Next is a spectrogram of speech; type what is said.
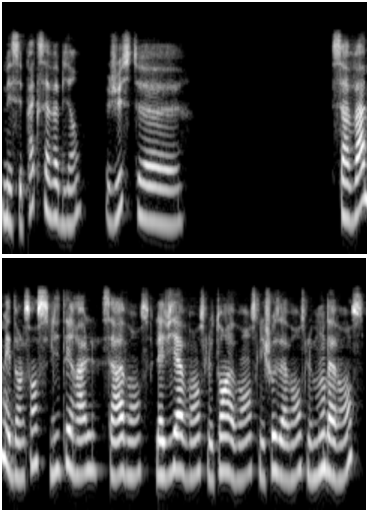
mais c'est pas que ça va bien. Juste, euh, ça va, mais dans le sens littéral. Ça avance. La vie avance, le temps avance, les choses avancent, le monde avance.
